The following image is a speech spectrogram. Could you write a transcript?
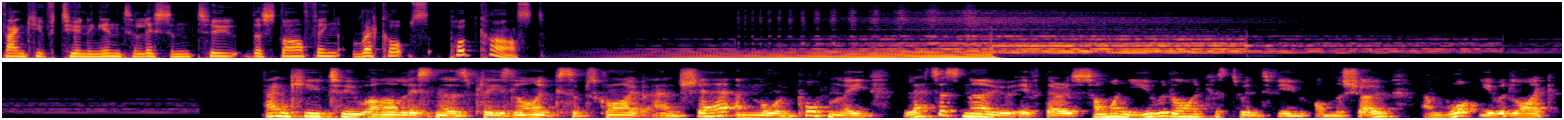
Thank you for tuning in to listen to the Staffing RecOps podcast. Thank you to our listeners. Please like, subscribe, and share. And more importantly, let us know if there is someone you would like us to interview on the show and what you would like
